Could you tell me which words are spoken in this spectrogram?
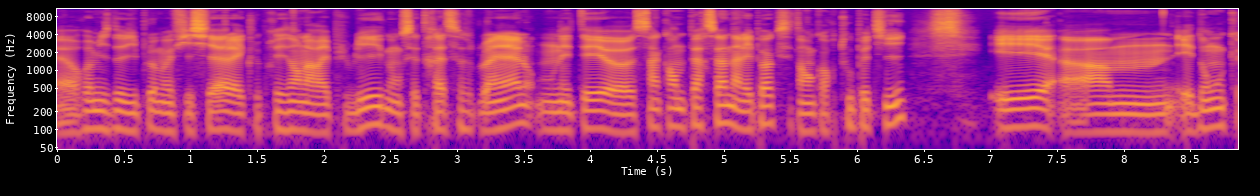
Euh, remise de diplôme officiel avec le président de la République. Donc c'est très solennel. On était 50 euh, personnes à l'époque, c'était encore tout petit. Et, euh, et donc,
